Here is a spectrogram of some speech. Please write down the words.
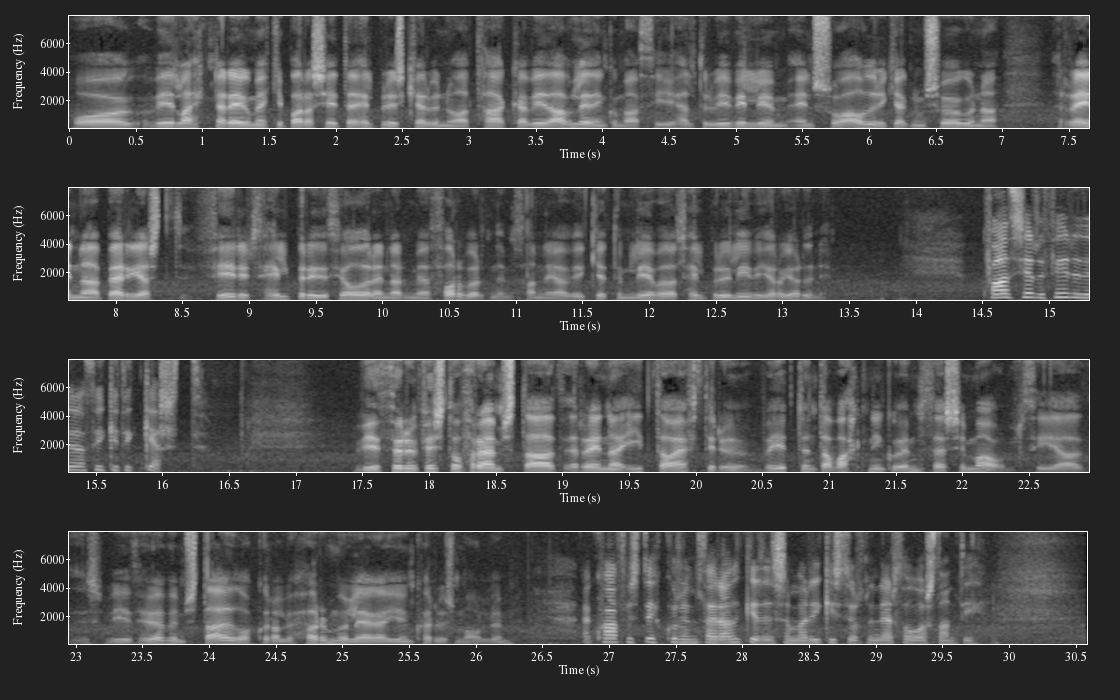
og við læknar eigum ekki bara að setja helbriðiskerfinu að taka við afleiðingum af því heldur við viljum eins og áður í gegnum söguna reyna að berjast fyrir heilbriði þjóðarinnar með forvörnum þannig að við getum lifað all heilbriði lífi hér á jörðinni. Hvað sér þið fyrir því að þið geti gert? Við þurfum fyrst og fremst að reyna að íta eftir vitundavakningu um þessi mál því að við höfum staðið okkur alveg hörmulega í umhverfismálum En hvað finnst ykkur um þær aðgerðið sem að ríkistjórnun er þó að standi?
